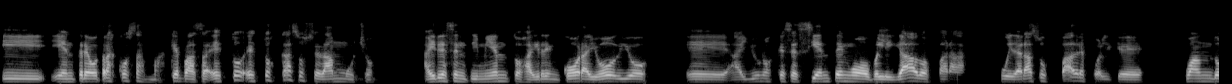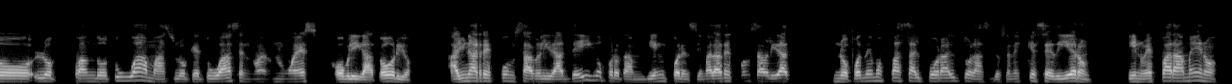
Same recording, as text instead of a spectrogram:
Y, y, entre otras cosas más. ¿Qué pasa? Esto, estos casos se dan mucho. Hay resentimientos, hay rencor, hay odio, eh, hay unos que se sienten obligados para cuidar a sus padres porque cuando, lo, cuando tú amas, lo que tú haces no, no es obligatorio. Hay una responsabilidad de hijo, pero también por encima de la responsabilidad no podemos pasar por alto las situaciones que se dieron y no es para menos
